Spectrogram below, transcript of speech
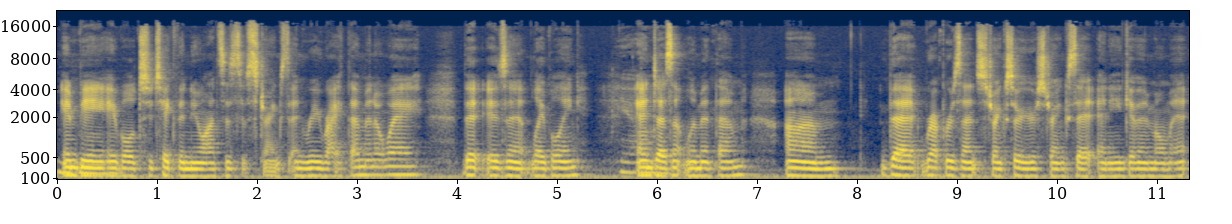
in mm-hmm. being able to take the nuances of strengths and rewrite them in a way that isn't labeling yeah. and doesn't limit them, um, that represents strengths or your strengths at any given moment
